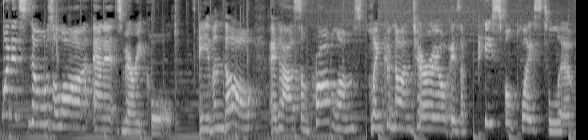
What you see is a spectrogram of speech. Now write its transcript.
when it snows a lot and it's very cold. Even though it has some problems, Lincoln, Ontario is a peaceful place to live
